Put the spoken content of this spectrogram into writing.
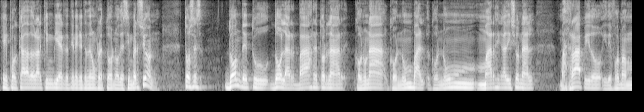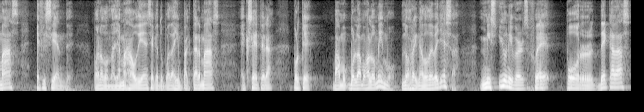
que por cada dólar que invierte tiene que tener un retorno de esa inversión. Entonces, ¿dónde tu dólar va a retornar con, una, con, un, con un margen adicional más rápido y de forma más eficiente? Bueno, donde haya más audiencia, que tú puedas impactar más, etcétera. Porque vamos, volvamos a lo mismo, los reinados de belleza. Miss Universe fue por décadas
